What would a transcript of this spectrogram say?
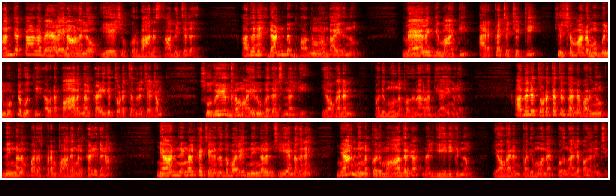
അന്ത്യത്താഴ വേളയിലാണല്ലോ യേശു കുർബാന സ്ഥാപിച്ചത്. അതിന് രണ്ട് ഭാഗങ്ങളുണ്ടായിരുന്നു. മേലങ്കി മാറ്റി അരക്കച്ച ചുറ്റി ശിഷ്യന്മാരുടെ മുമ്പിൽ മുട്ടുകുത്തി അവരുടെ പാദങ്ങൾ കഴുകി തുടച്ചതിന് ശേഷം സുദീർഘമായ ഒരു ഉപദേശം നൽകി. യോഹനൻ പതിമൂന്ന് പതിനാറ് അധ്യായങ്ങൾ അതിന്റെ തുടക്കത്തിൽ തന്നെ പറഞ്ഞു നിങ്ങളും പരസ്പരം പാദങ്ങൾ കഴുകണം. ഞാൻ നിങ്ങൾക്ക് ചെയ്തതുപോലെ നിങ്ങളും ചെയ്യേണ്ടതിന് ഞാൻ നിങ്ങൾക്കൊരു മാതൃക നൽകിയിരിക്കുന്നു. യോഹനൻ പതിമൂന്ന് പതിനാല് പതിനഞ്ച്.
